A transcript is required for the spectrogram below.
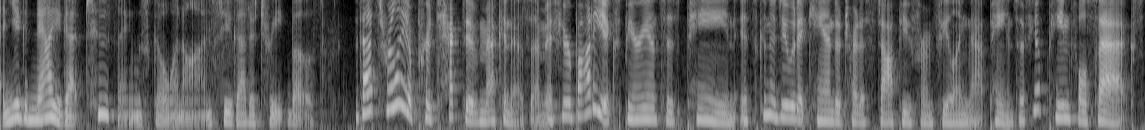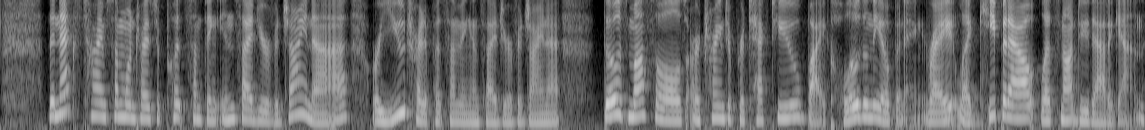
And you can, now you got two things going on. So you got to treat both. That's really a protective mechanism. If your body experiences pain, it's going to do what it can to try to stop you from feeling that pain. So if you have painful sex, the next time someone tries to put something inside your vagina or you try to put something inside your vagina, those muscles are trying to protect you by closing the opening, right? Like keep it out, let's not do that again.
